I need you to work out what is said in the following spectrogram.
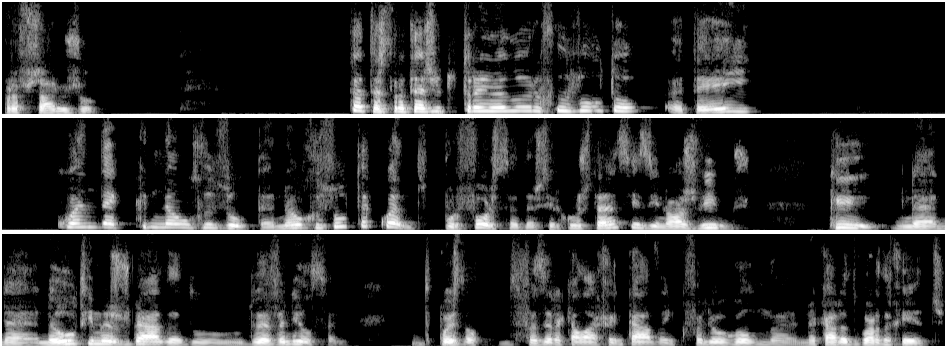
para fechar o jogo. Portanto, a estratégia do treinador resultou. Até aí. Quando é que não resulta? Não resulta quando, por força das circunstâncias, e nós vimos que na, na- na última jogada do, do Evanilson, depois de fazer aquela arrancada em que falhou o gol na, na cara do guarda-redes,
